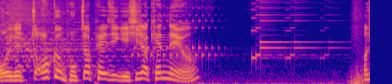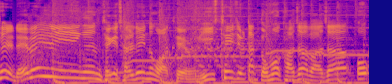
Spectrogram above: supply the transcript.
어 이제 조금 복잡해지기 시작했네요. 확실히 레벨링은 되게 잘 돼 있는 것 같아요. 이 스테이지를 딱 넘어가자마자 어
